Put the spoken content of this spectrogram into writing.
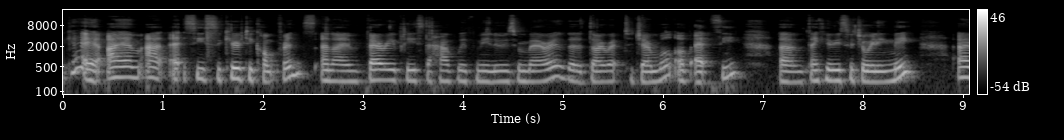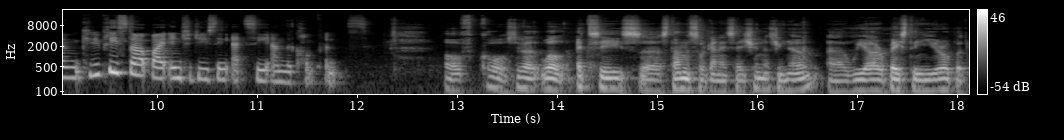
Okay, I am at ETSI Security Conference and I am very pleased to have with me Luis Romero, the Director General of ETSI. Um, thank you, Luis, for joining me. Um, could you please start by introducing ETSI and the conference? Of course. Well, ETSI is a standards organization, as you know. Uh, we are based in Europe, but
